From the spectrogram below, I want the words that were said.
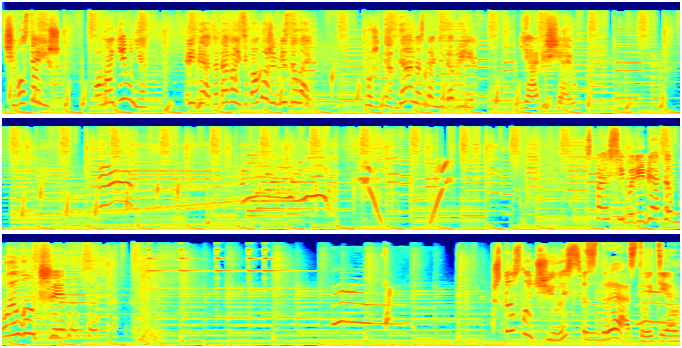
Чего стоишь? Помоги мне. Ребята, давайте поможем мисс Делайт. Может, тогда она станет добрее. Я обещаю. Спасибо, ребята, вы лучшие. Что случилось? Здравствуйте.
